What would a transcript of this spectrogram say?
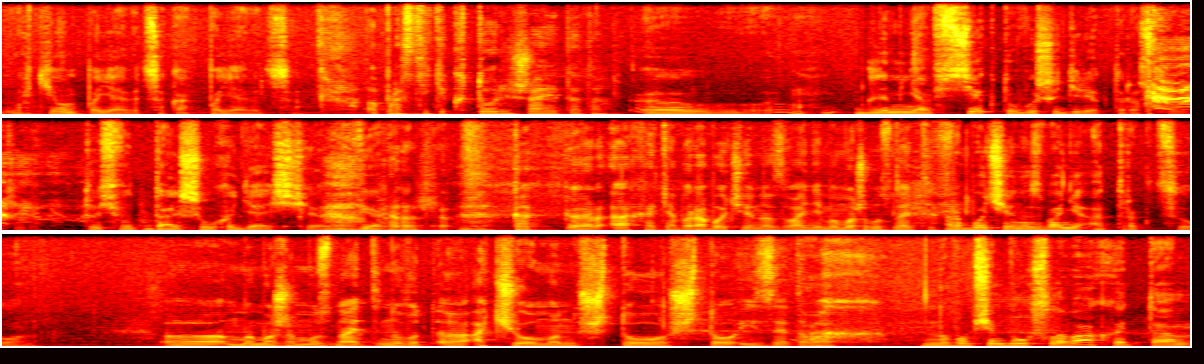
Где он появится, как появится. А, простите, кто решает это? Э, Для меня все, кто выше директора студии. То есть вот дальше уходящее вверх. Хорошо. Как э, а, хотя бы рабочее название мы можем узнать? Рабочее название «Аттракцион». Э, Мы можем узнать, ну вот э, о чем он, что, что из этого. Ну, в общем, в двух словах, это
